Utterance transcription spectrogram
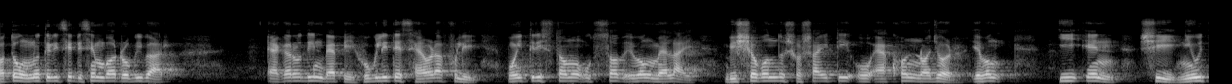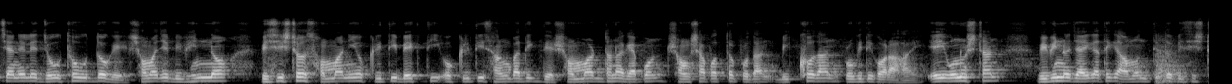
গত উনতিরিশে ডিসেম্বর রবিবার এগারো দিন ব্যাপী হুগলিতে শ্যাওড়াফুলি পঁয়ত্রিশতম উৎসব এবং মেলায় বিশ্ববন্ধু সোসাইটি ও এখন নজর এবং ইএনসি নিউজ চ্যানেলের যৌথ উদ্যোগে সমাজের বিভিন্ন বিশিষ্ট সম্মানীয় কৃতী ব্যক্তি ও কৃতী সাংবাদিকদের সম্বর্ধনা জ্ঞাপন, শংসাপত্র প্রদান বৃক্ষদান প্রভৃতি করা হয়। এই অনুষ্ঠান বিভিন্ন জায়গা থেকে আমন্ত্রিত বিশিষ্ট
